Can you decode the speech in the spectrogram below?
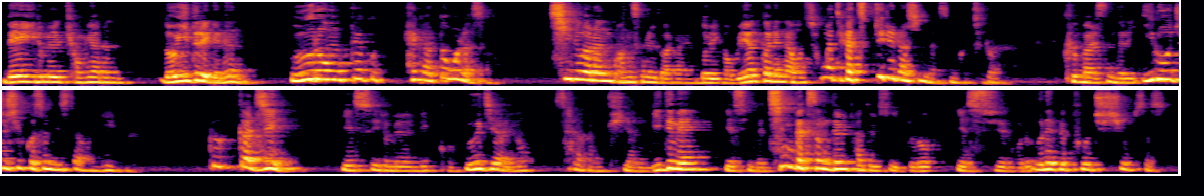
내 이름을 경외하는 너희들에게는 의로운 해가 떠올라서 치료하는 광선을 바라요. 너희가 외양간에 나온 송아지같이 뛰리라 하신 말씀 것처럼 그 말씀들을 이루어 주실 것을 믿사오니 끝까지 예수 이름을 믿고 의지하여 살아가는 귀한 믿음의 예수님의 친백성들 다 될 수 있도록 예수 이름으로 은혜 베풀어 주시옵소서.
